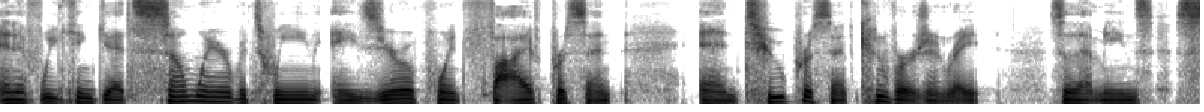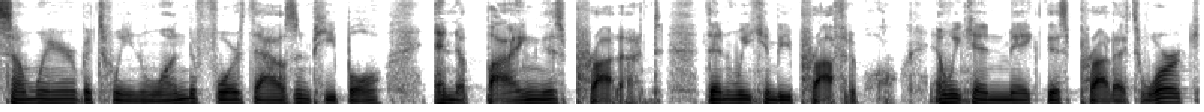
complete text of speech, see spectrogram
and if we can get somewhere between a 0.5% and 2% conversion rate, so that means somewhere between one to 4,000 people end up buying this product, then we can be profitable and we can make this product work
